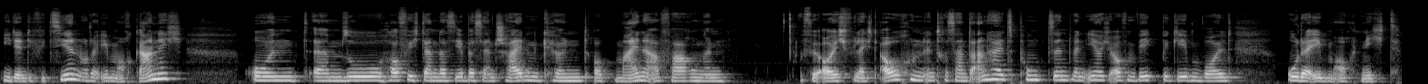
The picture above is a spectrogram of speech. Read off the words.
identifizieren oder eben auch gar nicht. Und ähm, so hoffe ich dann, dass ihr besser entscheiden könnt, ob meine Erfahrungen für euch vielleicht auch ein interessanter Anhaltspunkt sind, wenn ihr euch auf den Weg begeben wollt oder eben auch nicht.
